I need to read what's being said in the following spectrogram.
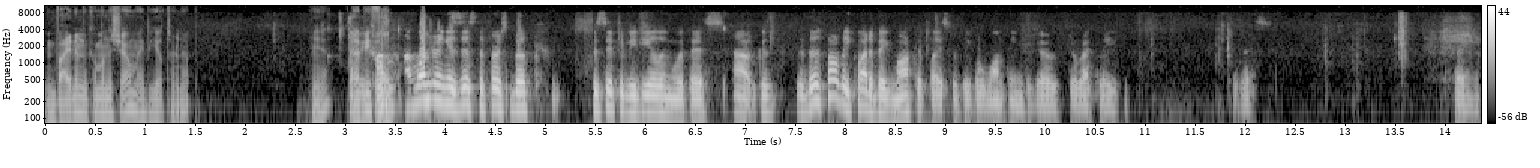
invite him to come on the show. Maybe he'll turn up. Yeah, that'd, be be cool. fun. I'm, I'm wondering, is this the first book specifically dealing with this out? Because there's probably quite a big marketplace for people wanting to go directly to this thing.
